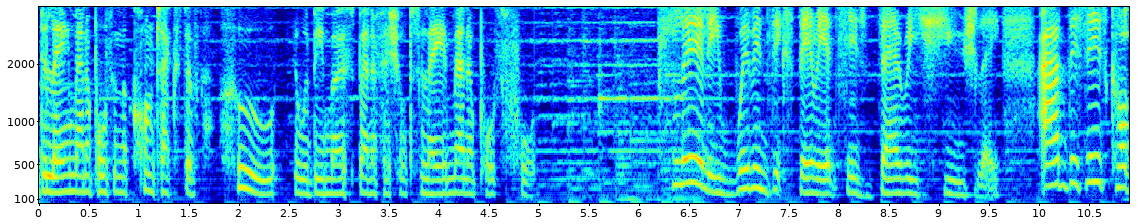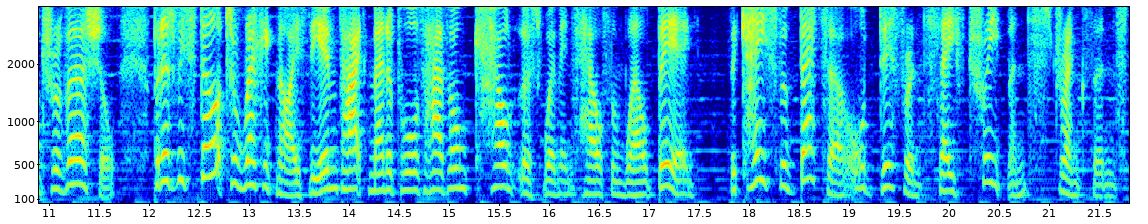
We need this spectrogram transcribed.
delaying menopause in the context of who it would be most beneficial to delay menopause for? Clearly, women's experiences vary hugely, and this is controversial. But as we start to recognise the impact menopause has on countless women's health and well-being, the case for better or different safe treatment strengthens.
